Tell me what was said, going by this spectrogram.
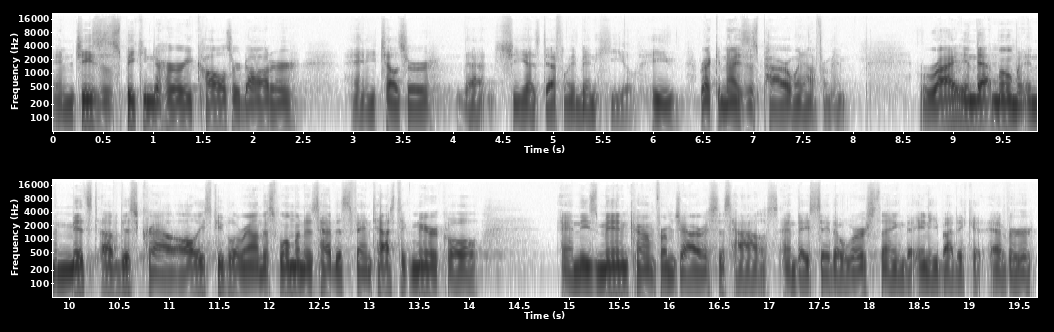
And Jesus is speaking to her. He calls her daughter and he tells her that she has definitely been healed. He recognizes his power went out from him. Right in that moment, in the midst of this crowd, all these people around, this woman has had this fantastic miracle, and these men come from Jairus' house and they say the worst thing that anybody could ever,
